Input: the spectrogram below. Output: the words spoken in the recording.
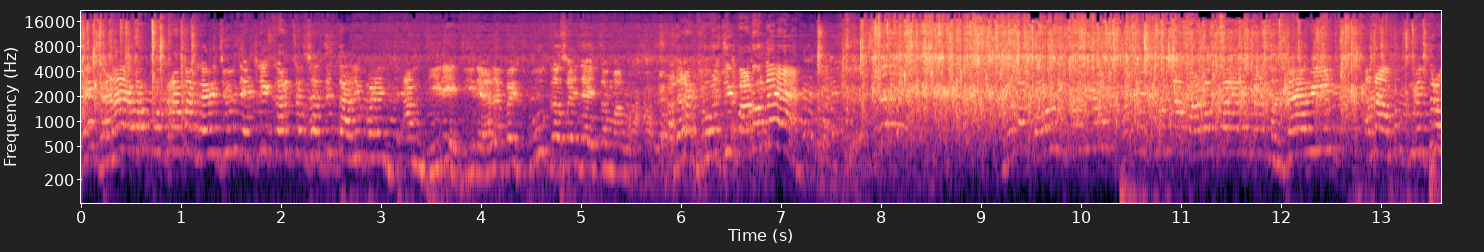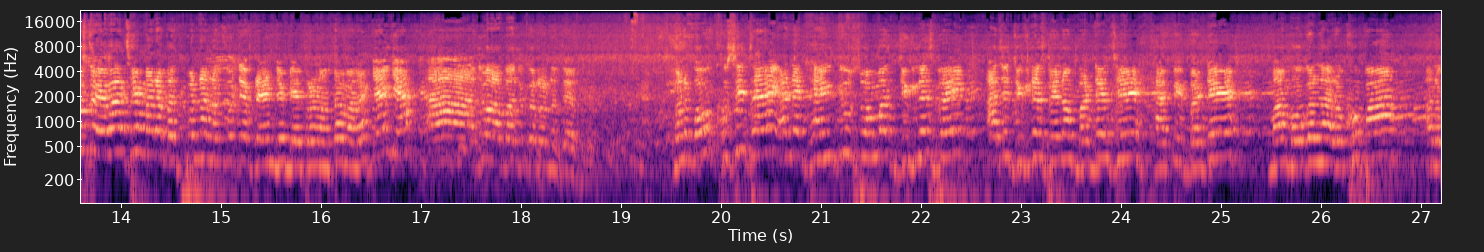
મેં ઘણા એવા પ્રોગ્રામમાં ગઈ છું તેટલી કરકસરથી તાળી પડે આમ ધીરે ધીરે. અરે ભાઈ શું ઘસાઈ જાય તમારું? જરા જોરથી પાડો ને. ફ્રેન્ડ જે બે ત્રણ હતા મારા. ક્યાં ગયા? આ જો આ બાજુ કરો નજર મને બહુ ખુશી થઈ અને થેન્ક યુ સો મચ જિગ્નેશભાઈ. આજે જિગ્નેશભાઈનો બર્થડે છે. હેપી બર્થડે માં મોગલના રખોપા અને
